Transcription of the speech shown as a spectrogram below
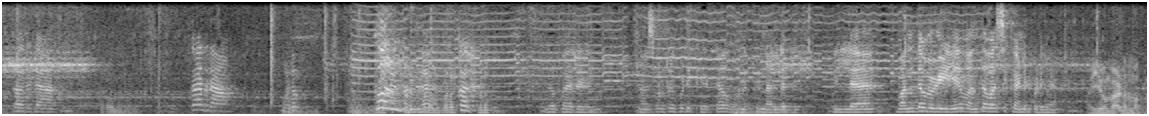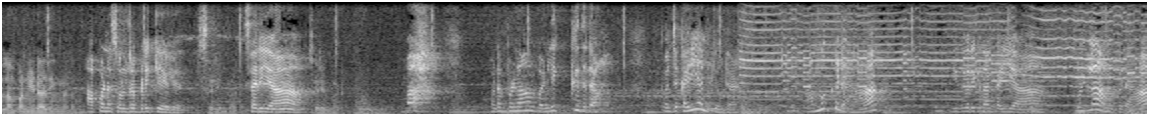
உட்காருடா உட்காருடா உட்காருடா இந்த பாரு. நான் சொல்கிறபடி கேட்டால் உனக்கு நல்லது. இல்லை வந்த வழியே வந்த வசிக்கு அனுப்பிடுவேன். ஐயோ மேடம் அப்படிலாம் பண்ணிடாதீங்க மேடம். அப்போ நான் சொல்கிறபடி கேளு. சரி மேடம். சரியா? சரி மேடம். பா உடம்பெல்லாம் வலிக்குதுடா. கொஞ்சம் கையை அமுக்கி விடா. அமுக்குடா. இது வரைக்கும் தான் கையா? ஃபுல்லாக அமுக்குடா.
